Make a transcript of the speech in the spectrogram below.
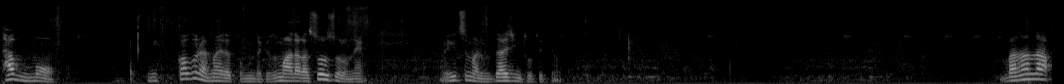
多分もう3日ぐらい前だと思うんだけどまあだからそろそろねいつまでも大事にとっててよ。バナナ。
